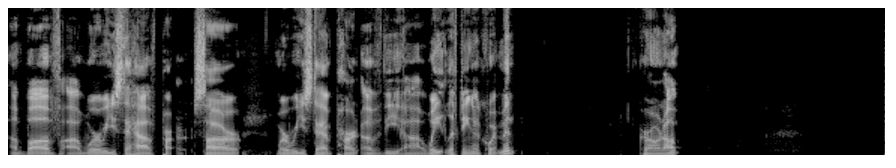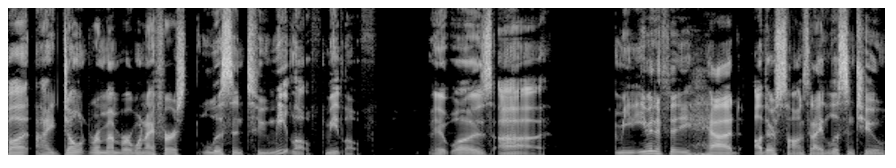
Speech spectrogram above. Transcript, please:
above uh, where we used to have par- saw, where we used to have part of the uh, weightlifting equipment growing up. But I don't remember when I first listened to Meatloaf. Meatloaf. It was, uh, I mean, even if it had other songs that I listened to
